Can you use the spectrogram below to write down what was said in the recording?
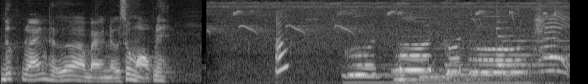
đức đoán thử ờ, bạn nữ số 1 đi. Good mood, good mood. Hey.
